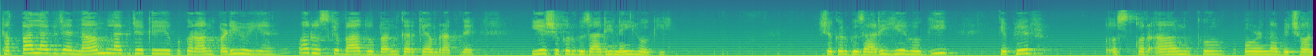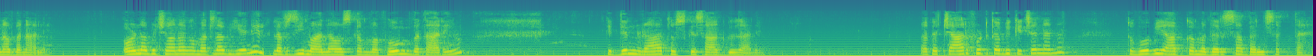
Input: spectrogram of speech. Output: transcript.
ٹھپا لگ جائے، نام لگ جائے کہ یہ قرآن پڑی ہوئی ہے اور اس کے بعد وہ بند کر کے ہم رکھ دیں۔ یہ شکر گزاری نہیں ہوگی۔ شکر گزاری یہ ہوگی کہ پھر اس قرآن کو اڑنا بچھونا بنا لے اڑنا بچھونا کا مطلب یہ نہیں، لفظی مانا اس کا مفہوم بتا رہی ہوں۔ کہ دن رات اس کے ساتھ گزارے۔ اگر چار فٹ کا بھی کچن ہے نا، تو وہ بھی آپ کا مدرسہ بن سکتا ہے۔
